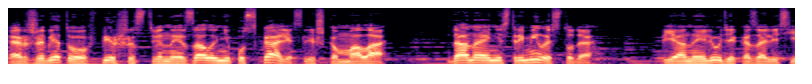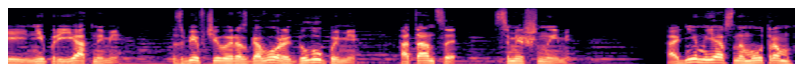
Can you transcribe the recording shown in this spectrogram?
Эржебету в пиршественные залы не пускали, слишком мала. Да она и не стремилась туда. Пьяные люди казались ей неприятными, сбивчивые разговоры глупыми, а танцы смешными. Одним ясным утром,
